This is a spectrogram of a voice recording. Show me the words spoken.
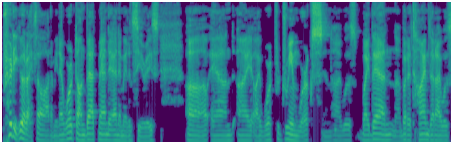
pretty good, I thought. I mean, I worked on Batman the animated series. Uh, and I, I worked for DreamWorks, and I was by then, uh, by the time that I was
